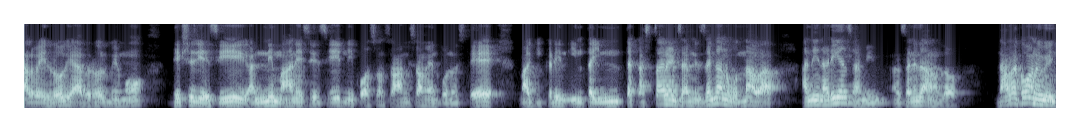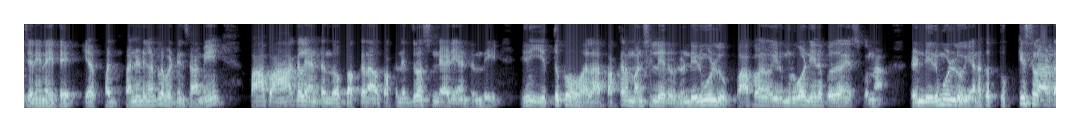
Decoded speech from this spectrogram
నలభై ఐదు రోజులు యాభై రోజులు మేము దీక్ష చేసి అన్ని మానేసేసి నీ కోసం స్వామి స్వామి అనుకొని వస్తే మాకు ఇక్కడ ఇంత ఇంత కష్టాలేంటి స్వామి? నిజంగా నువ్వు ఉన్నావా? అని నేను అడిగాను స్వామి సన్నిధానంలో. నరకం అనుభవించాను నేనైతే. పన్నెండు గంటలు పెట్టింది స్వామి. పాప ఆకలి అంటుందో పక్కన పక్కన నిద్ర వస్తుంది డాడీ అంటుంది. ఇది ఎత్తుకోవాలా? పక్కన మనుషులు లేరు. రెండు ఇరుముళ్ళు. పాప ఇరుముడు కూడా నేనే బుధం వేసుకున్నా. రెండు ఇరుముళ్ళు. వెనక తొక్కిసలాట.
